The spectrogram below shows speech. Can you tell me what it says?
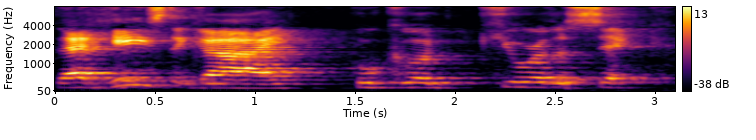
that he's the guy who could cure the sick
